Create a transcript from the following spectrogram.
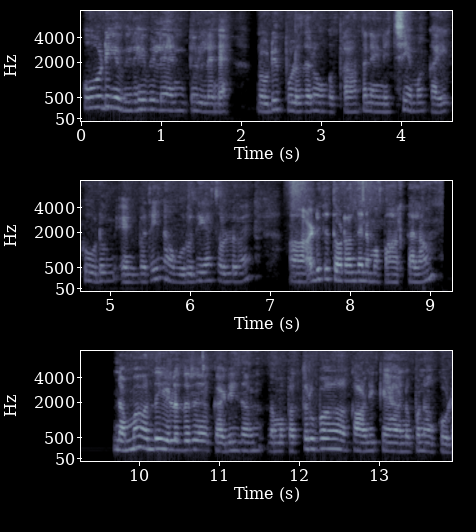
கூடிய விரைவில்ன்ட்டு இல்லைங்க. நொடி பொழுதுல உங்கள் பிரார்த்தனை நிச்சயமாக கைகூடும் என்பதை நான் உறுதியாக சொல்லுவேன். அடுத்து தொடர்ந்து நம்ம பார்க்கலாம். நம்ம வந்து எழுதுகிற கடிதம் நம்ம பத்து ரூபாய் காணிக்க அனுப்புனா கூட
